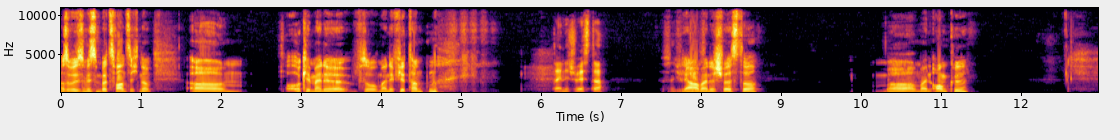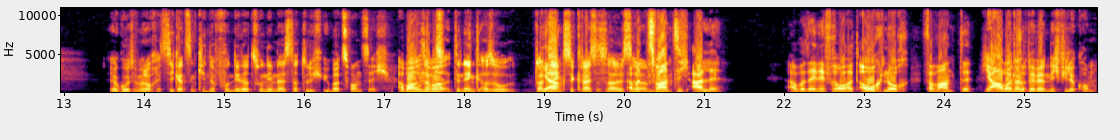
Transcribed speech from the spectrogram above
also wir sind, bei 20, ne? Ähm, okay, meine, so, meine vier Tanten, Deine Schwester? Ja, meine Schwester, äh, mein Onkel. Ja gut, wenn wir noch jetzt die ganzen Kinder von denen dazu nehmen, dann ist natürlich über 20. Aber Und- sag mal, den Enk also der Ja. engste Kreis ist alles. Aber ähm, 20 alle. Aber deine Frau hat auch noch Verwandte. ja, aber da, da werden nicht viele kommen.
